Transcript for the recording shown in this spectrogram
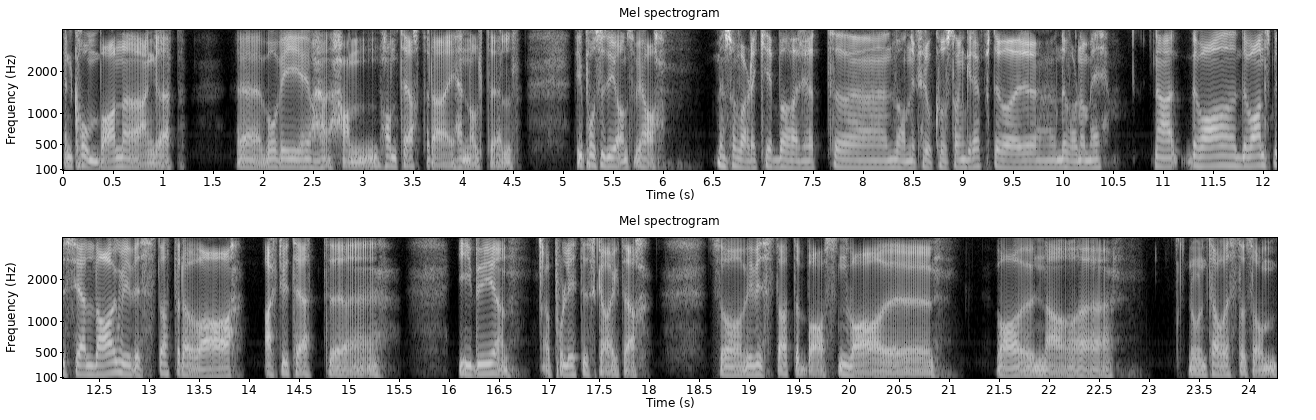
en krumbaneangrep. Eh, hvor vi han, håndterte det i henhold til de prosedyrene som vi har. Men så var det ikke bare et uh, vanlig frokostangrep, det var, det var noe mer? Nei, det var, det var, en spesiell dag. Vi visste at det var aktivitet eh, i byen av politisk karakter. Så vi visste at basen var, eh, var under eh, noen terrorister som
